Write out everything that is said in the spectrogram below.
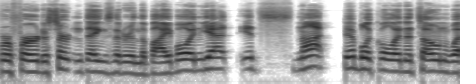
refer to certain things that are in the Bible, and yet it's not biblical in its own way.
